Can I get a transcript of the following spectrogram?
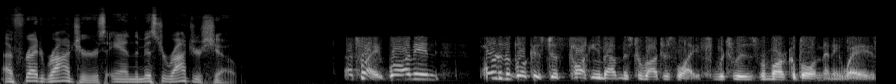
of Fred Rogers and the Mr. Rogers Show. That's right. Well, I mean, part of the book is just talking about Mr. Rogers' life, which was remarkable in many ways.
